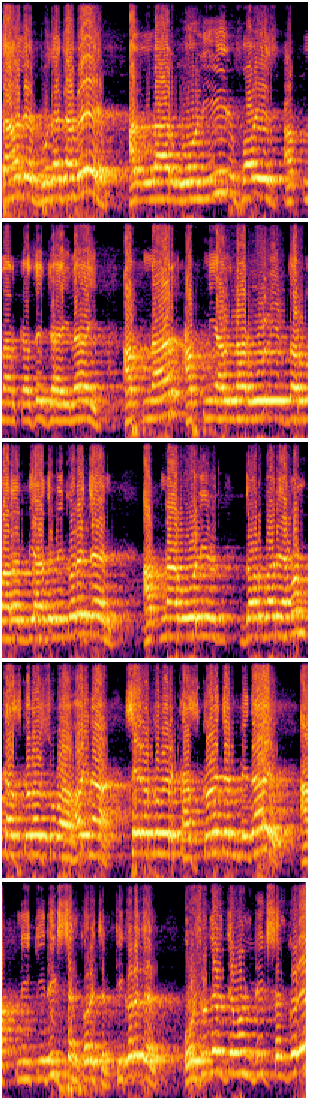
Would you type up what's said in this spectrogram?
তাহলে বোঝা যাবে আল্লাহর ওলির ফয়েজ আপনার কাছে যায় নাই। আপনার, আপনি আল্লাহর ওলির দরবারে বিয়াদবি করেছেন। আপনার ওলির দরবারে এমন কাজ করার শোভা হয় না, সেই রকমের কাজ করেছেন বিদায়। আপনি কি রিক্সেন করেছেন? কি করেছেন? ওষুধের যেমন রিক্সেন করে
